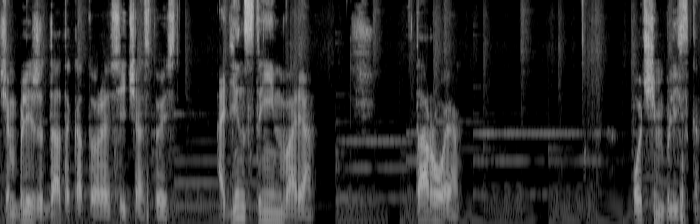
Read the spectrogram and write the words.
чем ближе дата, которая сейчас, то есть 11 января. Второе. Очень близко.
